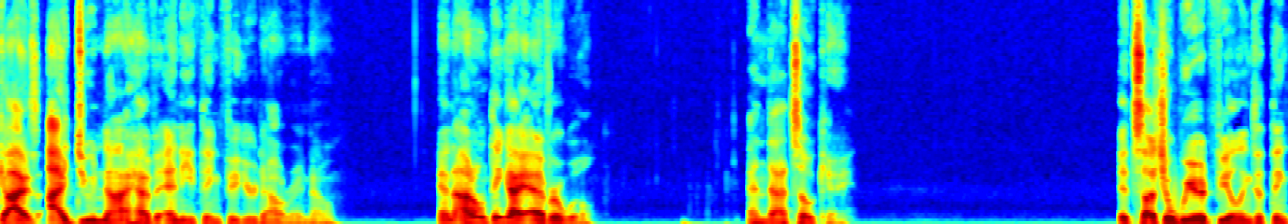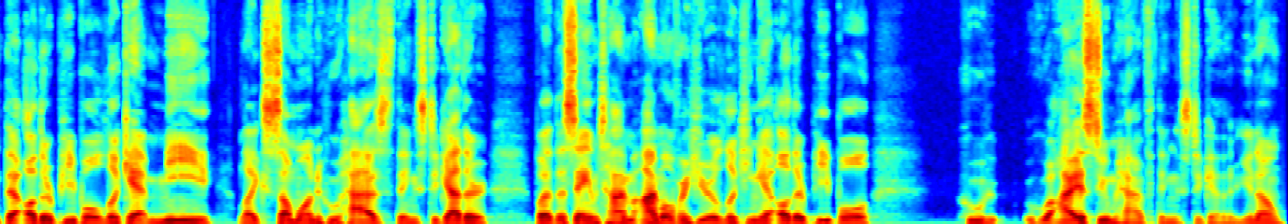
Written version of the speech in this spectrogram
guys, I do not have anything figured out right now. And I don't think I ever will. And that's okay it's such a weird feeling to think that other people look at me like someone who has things together but at the same time i'm over here looking at other people who who i assume have things together you know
